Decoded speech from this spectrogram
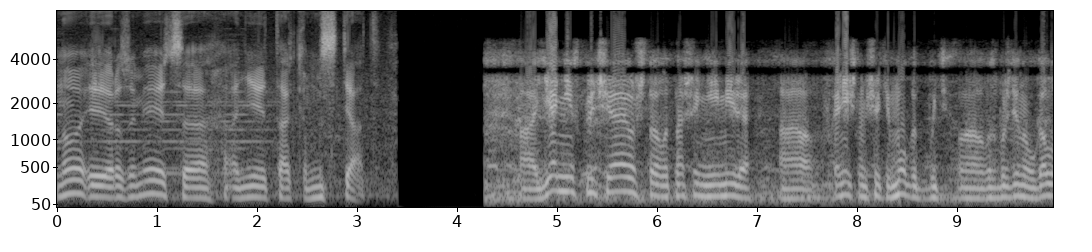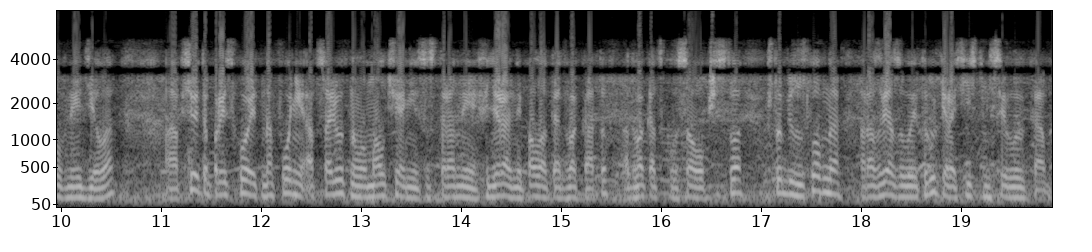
Ну и, разумеется, они так мстят. А, Я не исключаю, что в отношении Эмиля а, в конечном счете могут быть а, возбуждено уголовное дело. Все это происходит на фоне абсолютного молчания со стороны Федеральной палаты адвокатов, адвокатского сообщества, что, безусловно, развязывает руки российским силовикам.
